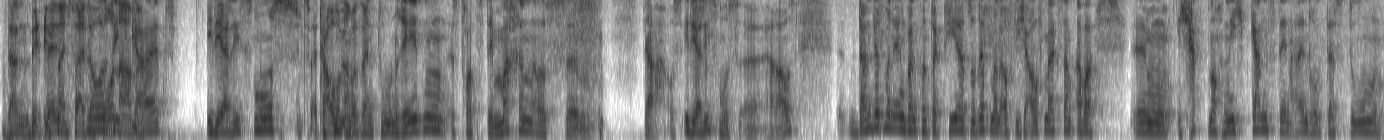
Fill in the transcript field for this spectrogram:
dann Ist Selbstlosigkeit, Idealismus, kaum Vorname. über sein Tun reden, es trotzdem machen, aus, ähm, ja, aus Idealismus äh, heraus. Dann wird man irgendwann kontaktiert, so wird man auf dich aufmerksam. Aber ähm, ich habe noch nicht ganz den Eindruck, dass du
